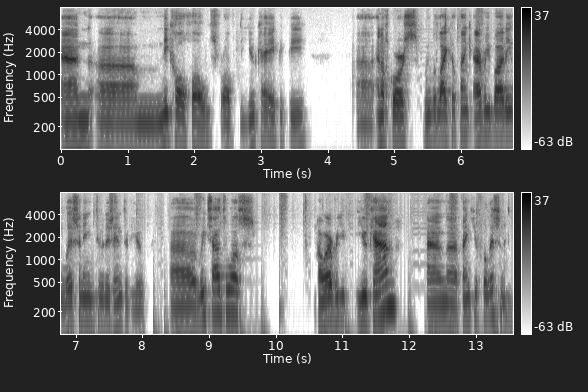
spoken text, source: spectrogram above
and um, Nicole Holmes of the UK APP. Uh, and of course, we would like to thank everybody listening to this interview. Uh, reach out to us however you, you can. And uh, thank you for listening.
